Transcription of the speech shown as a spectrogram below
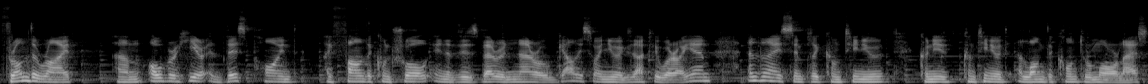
from the right um, over here at this point I found the control in this very narrow gully, so I knew exactly where I am. And then I simply continued, continued along the contour more or less.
